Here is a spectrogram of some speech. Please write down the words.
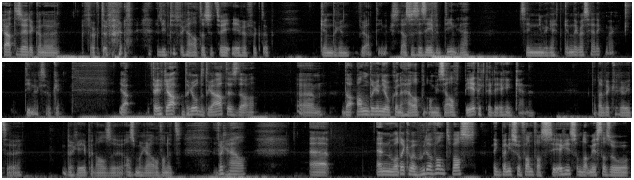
ja, het is eigenlijk een uh, fucked up liefdesverhaal tussen twee even fucked up kinderen, of ja, tieners. Ja, ze zijn 17, ja. Ze zijn niet meer echt kinderen waarschijnlijk, maar tieners, oké. Okay. Ja, tegen ja, de rode draad is dat, um, dat anderen jou kunnen helpen om jezelf beter te leren kennen. Dat heb ik eruit uh, begrepen als, uh, als moraal van het verhaal. Uh, en wat ik wel goed aan vond was, ik ben niet zo van van series, omdat meestal zo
